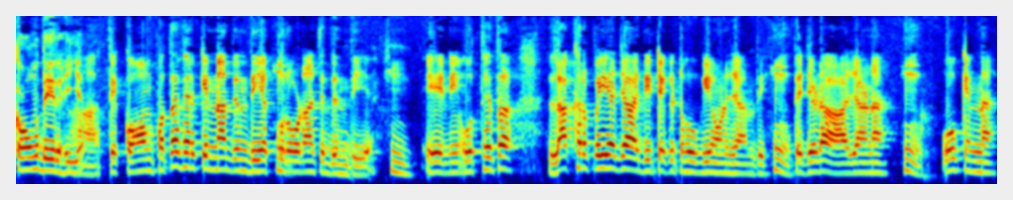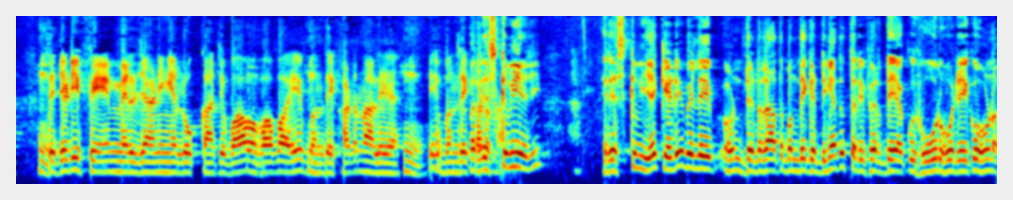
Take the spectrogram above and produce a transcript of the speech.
ਕੌਮ ਦੇ ਰਹੀ ਹੈ। ਹਾਂ ਤੇ ਕੌਮ ਪਤਾ ਫਿਰ ਕਿੰਨਾ ਦਿੰਦੀ ਹੈ? ਕਰੋੜਾਂ ਚ ਦਿੰਦੀ ਹੈ। ਇਹ ਨਹੀਂ ਉੱਥੇ ਤਾਂ ਲੱਖ ਰੁਪਈਆ ਜਹਾਜ਼ ਦੀ ਟਿਕਟ ਹੋਊਗੀ ਆਉਣ ਜਾਣ ਦੀ। ਤੇ ਜਿਹੜਾ ਆ ਜਾਣਾ ਉਹ ਕਿੰਨਾ? ਤੇ ਜਿਹੜੀ ਫੇਮ ਮਿਲ ਜਾਣੀ ਹੈ ਲੋਕਾਂ ਚ ਵਾਹ ਵਾਹ ਵਾਹ ਇਹ ਬੰਦੇ ਖੜਨ ਵਾਲੇ ਆ ਇਹ ਬੰਦੇ ਖੜਨ ਰਿਸਕ ਵੀ ਹੈ ਜੀ। ਰਿਸਕ ਵੀ ਹੈ ਕਿਹੜੇ ਵੇਲੇ ਹੁਣ ਦਿਨ ਰਾਤ ਬੰਦੇ ਗੱਡੀਆਂ ਤੇ ਤੁਰੇ ਫਿਰਦੇ ਆ ਕੋਈ ਹੋਰ ਹੋ ਜੇ ਕੋ ਹੁਣ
